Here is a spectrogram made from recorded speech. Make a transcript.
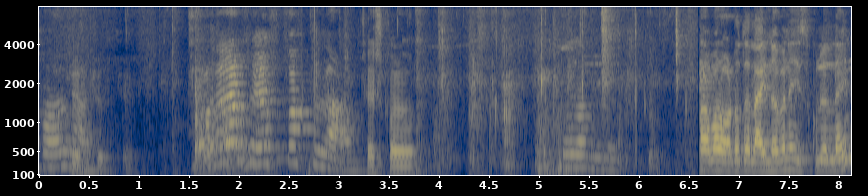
খাওয়াই ভালো। শেষ করো। আবার অটোতে লাইন হবে না স্কুলের লাইন?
